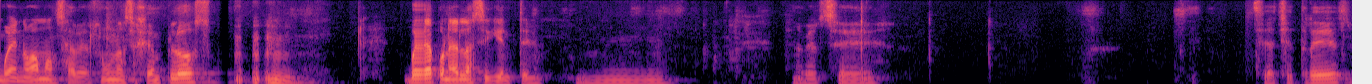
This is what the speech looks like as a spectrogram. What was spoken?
Bueno, vamos a ver unos ejemplos. Voy a poner la siguiente. Mm, a ver, C, CH3.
